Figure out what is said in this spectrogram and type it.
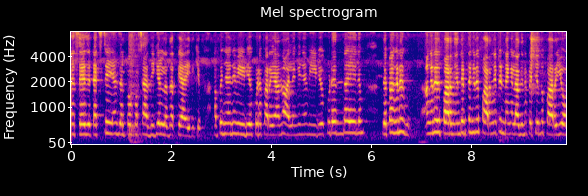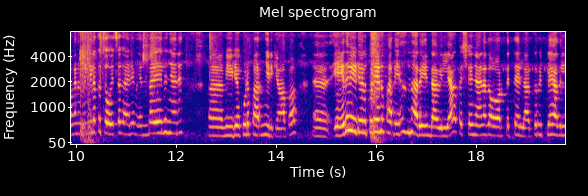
മെസ്സേജ് ടെക്സ്റ്റ് ചെയ്യാൻ ചിലപ്പോൾ കുറച്ച് അധികം ഉള്ളതൊക്കെ ആയിരിക്കും. അപ്പം ഞാൻ വീഡിയോ കൂടെ പറയാനോ അല്ലെങ്കിൽ ഞാൻ വീഡിയോ കൂടെ എന്തായാലും ചിലപ്പോൾ അങ്ങനെ അങ്ങനെ പറഞ്ഞ എന്റെ അടുത്ത് ഇങ്ങനെ പറഞ്ഞിട്ടുണ്ടെങ്കിൽ അതിനെപ്പറ്റി ഒന്ന് പറയുമോ അങ്ങനെ എന്തെങ്കിലുമൊക്കെ ചോദിച്ച കാര്യം എന്തായാലും ഞാൻ വീഡിയോ കൂടെ പറഞ്ഞിരിക്കും. അപ്പോൾ ഏത് വീഡിയോയിൽ കൂടെയാണ് പറയാമെന്ന് അറിയണ്ടാവില്ല. പക്ഷേ ഞാനത് ഓർത്തിട്ട് എല്ലാവർക്കും റിപ്ലൈ അതിൽ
